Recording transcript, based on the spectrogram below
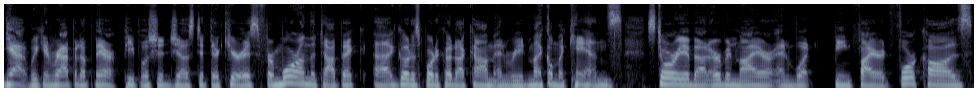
yeah, we can wrap it up there. People should just, if they're curious for more on the topic, uh, go to sportico.com and read Michael McCann's story about Urban Meyer and what being fired for cause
